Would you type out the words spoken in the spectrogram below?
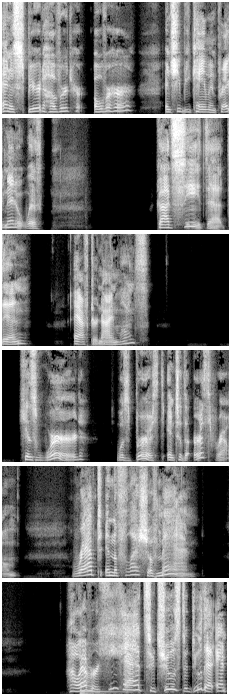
And a spirit hovered her over her, and she became impregnated with God's seed that then, after nine months, his word was birthed into the earth realm, wrapped in the flesh of man. However, he had to choose to do that. And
